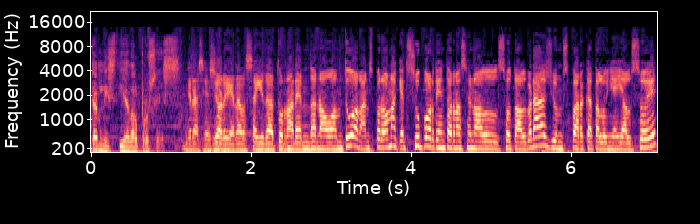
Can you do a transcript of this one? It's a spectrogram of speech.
d'amnistia del procés. Gràcies, Jordi. Ara de seguida tornarem de nou amb tu. Abans, però, amb aquest suport internacional sota el braç, Junts per Catalunya i el PSOE,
